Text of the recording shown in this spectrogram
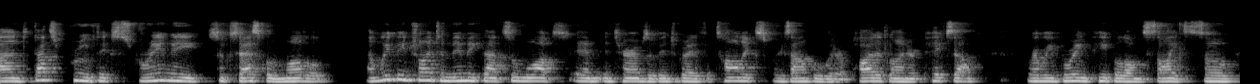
and that's proved extremely successful model. And we've been trying to mimic that somewhat um, in terms of integrated photonics, for example, with our pilot liner PixApp, where we bring people on site. So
